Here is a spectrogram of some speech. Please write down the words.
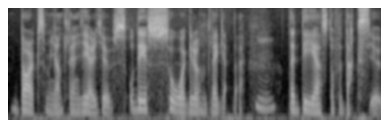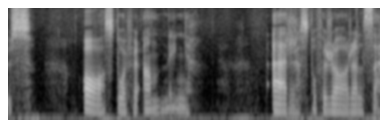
dark som egentligen ger ljus och det är så grundläggande. Mm. Där D står för dagsljus, A står för andning, R står för rörelse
